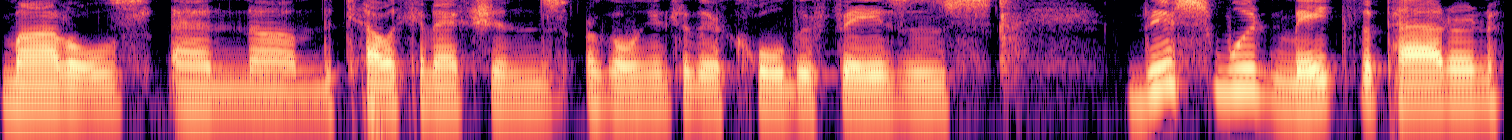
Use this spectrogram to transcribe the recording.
models and um, the teleconnections are going into their colder phases. This would make the pattern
